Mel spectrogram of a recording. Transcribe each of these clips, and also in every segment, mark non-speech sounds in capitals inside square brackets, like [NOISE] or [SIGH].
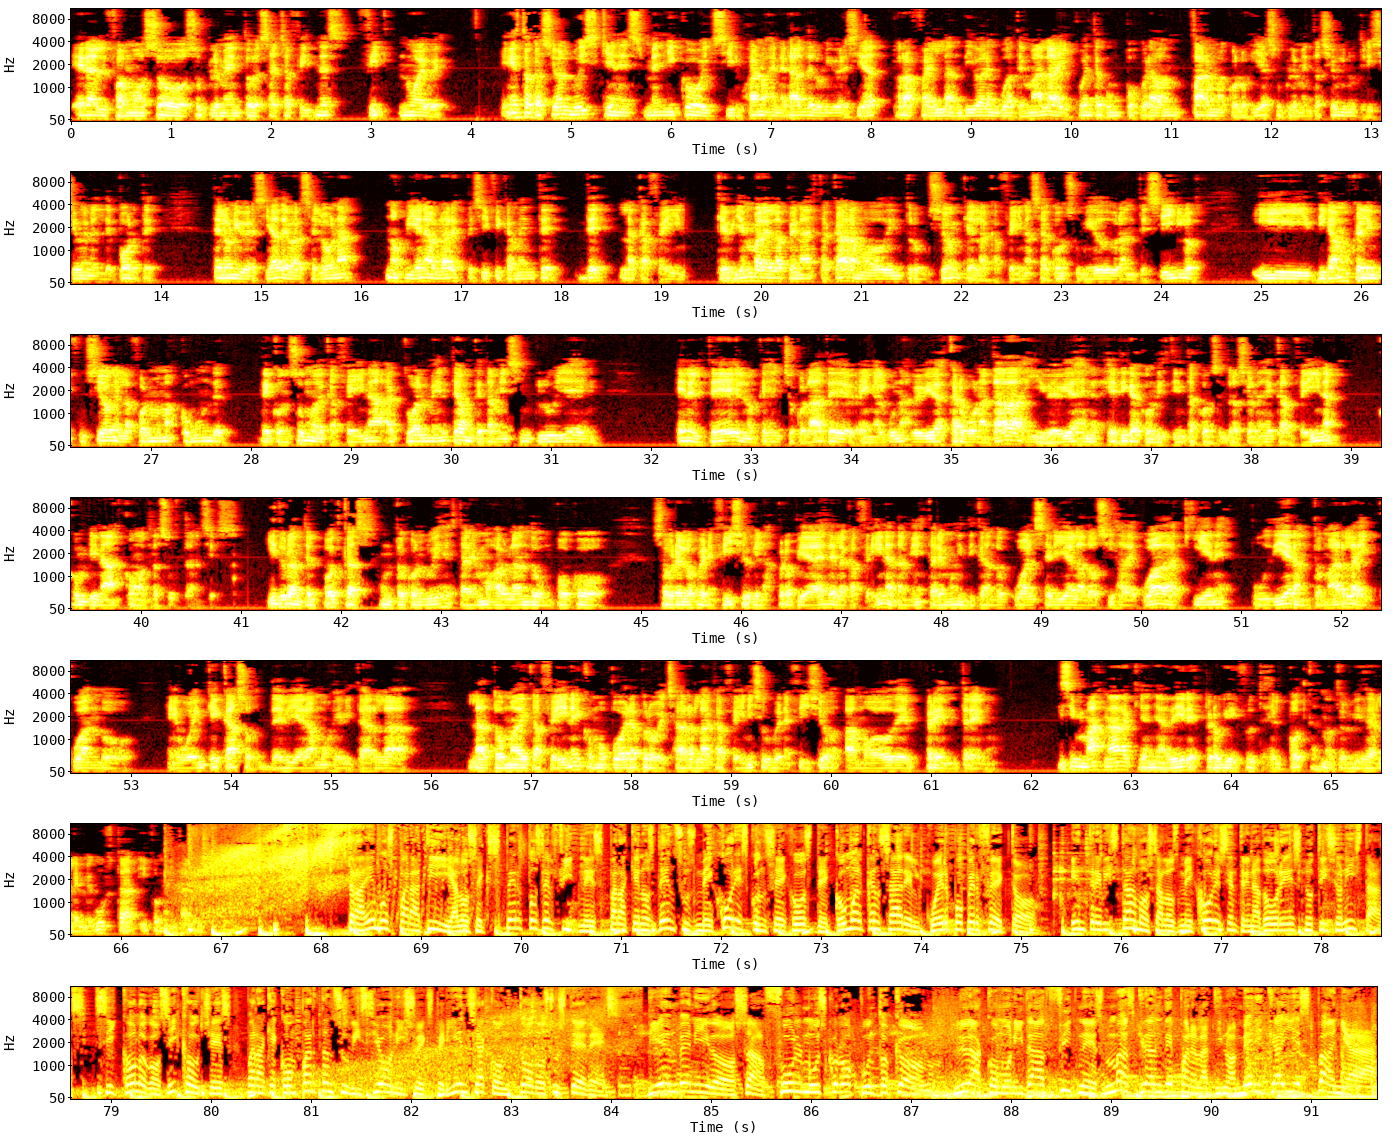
era el famoso suplemento de Sacha Fitness Fit 9 en esta ocasión, Luis, quien es médico y cirujano general de la Universidad Rafael Landívar en Guatemala y cuenta con un posgrado en farmacología, suplementación y nutrición en el deporte de la Universidad de Barcelona, nos viene a hablar específicamente de la cafeína. Que bien vale la pena destacar a modo de introducción que la cafeína se ha consumido durante siglos y digamos que la infusión es la forma más común de, de consumo de cafeína actualmente, aunque también se incluye en en el té, en lo que es el chocolate, en algunas bebidas carbonatadas y bebidas energéticas con distintas concentraciones de cafeína combinadas con otras sustancias. Y durante el podcast, junto con Luis, estaremos hablando un poco sobre los beneficios y las propiedades de la cafeína. También estaremos indicando cuál sería la dosis adecuada, quiénes pudieran tomarla y cuándo eh, o en qué casos debiéramos evitar la, la toma de cafeína y cómo poder aprovechar la cafeína y sus beneficios a modo de preentreno. Y sin más nada que añadir, espero que disfrutes el podcast. No te olvides darle me gusta y comentar. Traemos para ti a los expertos del fitness para que nos den sus mejores consejos de cómo alcanzar el cuerpo perfecto. Entrevistamos a los mejores entrenadores, nutricionistas, psicólogos y coaches para que compartan su visión y su experiencia con todos ustedes. Bienvenidos a fullmusculo.com, la comunidad fitness más grande para Latinoamérica y España.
